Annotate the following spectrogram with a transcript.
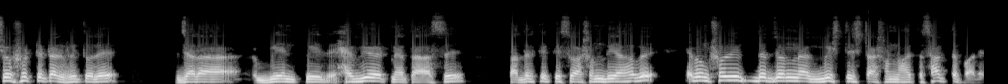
চৌষট্টিটার ভিতরে যারা বিএনপির হেভিওয়েট নেতা আছে, তাদেরকে কিছু আসন দেওয়া হবে। এবং শরীরদের জন্য এক বিশ ত্রিশটা আসন হয়তো ছাড়তে পারে,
